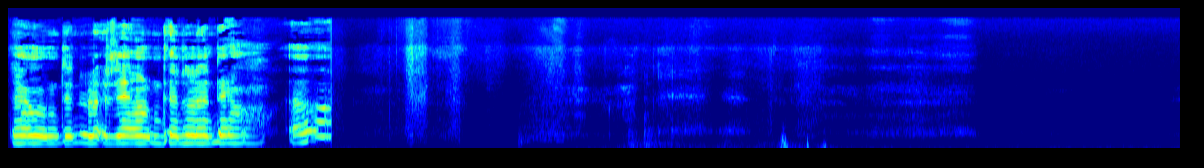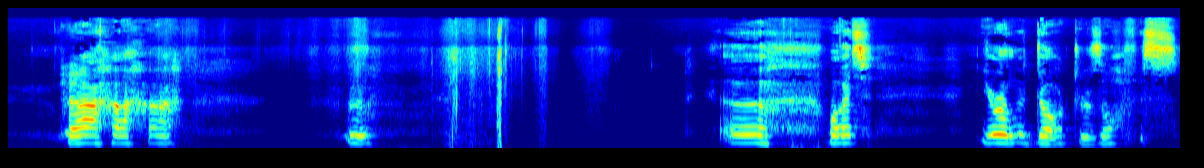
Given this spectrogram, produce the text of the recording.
Down, down, down, down, down. Oh. Ha ha ha. Uh, what? You're in the doctor's office.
